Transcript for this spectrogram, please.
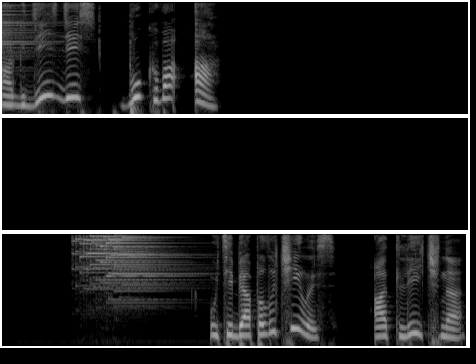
А где здесь буква А? У тебя получилось! Отлично!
